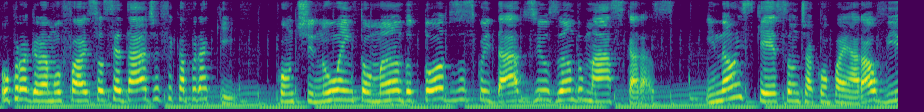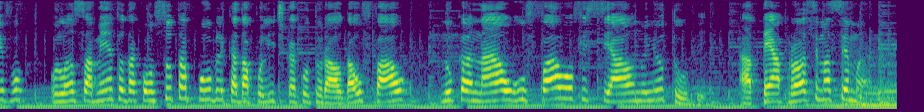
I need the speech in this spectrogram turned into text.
O programa Faz Sociedade fica por aqui. Continuem tomando todos os cuidados e usando máscaras. E não esqueçam de acompanhar ao vivo o lançamento da consulta pública da política cultural da UFAL no canal UFAL Oficial no YouTube. Até a próxima semana!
